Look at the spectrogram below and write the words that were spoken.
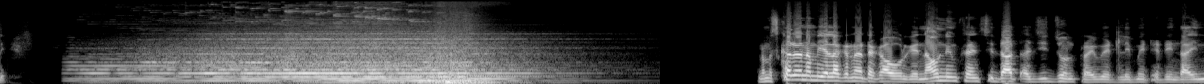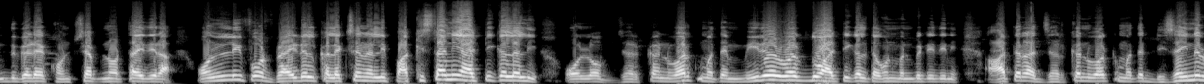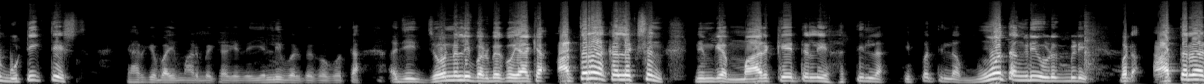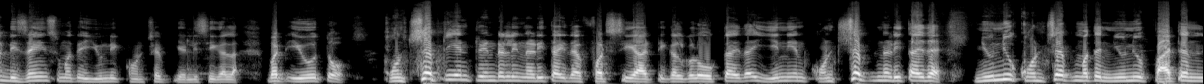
ನಮಸ್ಕಾರ ನಮ್ಮ ಎಲ್ಲ ಕರ್ನಾಟಕ ಅವ್ರಿಗೆ. ನಾವು ನಿಮ್ಮ friends Siddharth Ajith zone private limited ಇಂದ ಹಿಂದ್ಗಡೆ ಕಾನ್ಸೆಪ್ಟ್ ನೋಡ್ತಾ ಇದ್ದೀರಾ. ಓನ್ಲಿ ಫಾರ್ ಬ್ರೈಡಲ್ ಕಲೆಕ್ಷನ್ ಅಲ್ಲಿ, ಪಾಕಿಸ್ತಾನಿ ಆರ್ಟಿಕಲ್ ಅಲ್ಲಿ ಆಲ್ ಆಫ್ ಜರ್ಕನ್ ವರ್ಕ್ ಮತ್ತೆ ಮಿರರ್ ವರ್ಕ್ ಆರ್ಟಿಕಲ್ ತಗೊಂಡ್ ಬಂದ್ಬಿಟ್ಟಿದ್ದೀನಿ. ಆ ಥರ ಜರ್ಕನ್ ವರ್ಕ್ ಮತ್ತೆ ಡಿಸೈನರ್ ಬುಟೀಕ್ ಟೇಸ್ಟ್ ಯಾರಿಗೆ ಬೈ ಮಾಡ್ಬೇಕಾಗಿದೆ, ಎಲ್ಲಿ ಬರಬೇಕು ಗೊತ್ತಾ? ಅಜಿತ್ ಜೋನ್ ಅಲ್ಲಿ ಬರ್ಬೇಕು, ಯಾಕೆ? ಆ ಥರ ಕಲೆಕ್ಷನ್ ನಿಮ್ಗೆ ಮಾರ್ಕೆಟ್ ಅಲ್ಲಿ ಹತ್ತಿಲ್ಲ, ಇಪ್ಪತ್ತಿಲ್ಲ, ಮೂವತ್ತು ಅಂಗಡಿ ಹುಡುಕ್ಬಿಡಿ. ಬಟ್ ಆ ಥರ ಡಿಸೈನ್ಸ್ ಮತ್ತು ಯೂನಿಕ್ ಕಾನ್ಸೆಪ್ಟ್ ಎಲ್ಲಿ ಸಿಗಲ್ಲ. ಬಟ್ ಇವತ್ತು ಕಾನ್ಸೆಪ್ಟ್ ಏನು ಟ್ರೆಂಡಲ್ಲಿ ನಡೀತಾ ಇದೆ? ಫರ್ಸಿ ಆರ್ಟಿಕಲ್ಗಳು ಹೋಗ್ತಾ ಇದೆ, ಏನೇನು ಏನ್ ಕಾನ್ಸೆಪ್ಟ್ ನಡೀತಾ ಇದೆ? ನ್ಯೂ ನ್ಯೂ ಕಾನ್ಸೆಪ್ಟ್ ಮತ್ತು new new pattern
